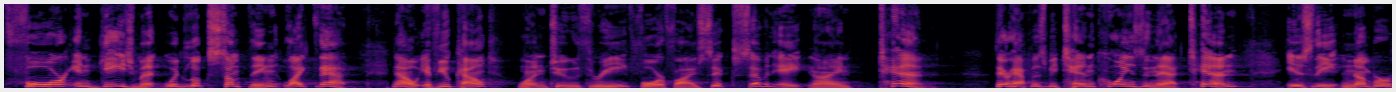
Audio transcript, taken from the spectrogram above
for engagement would look something like that. Now, if you count one, two, three, four, five, six, seven, eight, nine, ten, there happens to be 10 coins in that. 10 is the number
